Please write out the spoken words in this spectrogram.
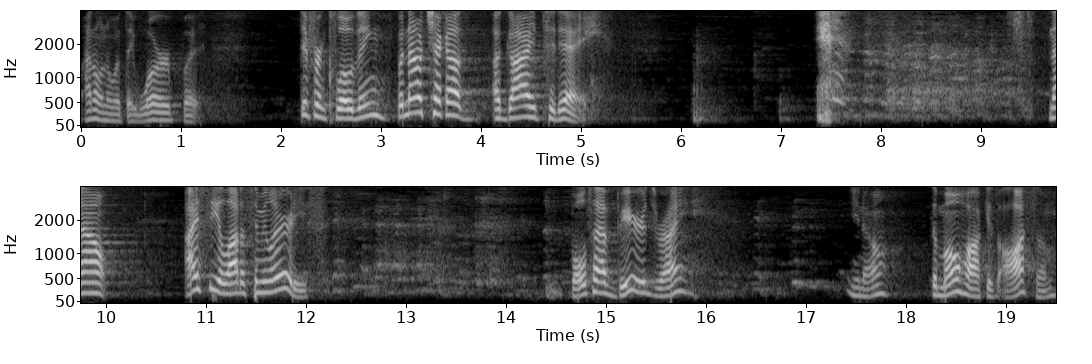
I don't know what they were, but different clothing. But now check out a guy today. now, I see a lot of similarities. Both have beards, right? You know, the mohawk is awesome.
